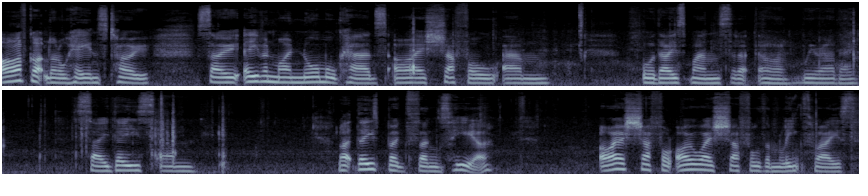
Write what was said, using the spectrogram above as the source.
I've got little hands too. So even my normal cards, I shuffle, um, or those ones that are, oh, where are they? So these, um, like these big things here, I shuffle, I always shuffle them lengthways.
